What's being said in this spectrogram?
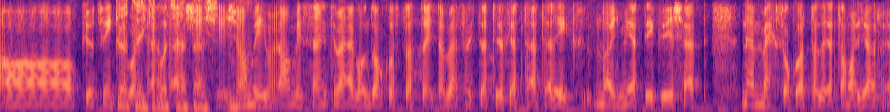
a kötvénykibocsátás is, és uh-huh. ami, ami szerintem elgondolkoztatta itt a befektetőket, tehát elég nagy mértékű, és hát nem megszokott azért a magyar uh,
